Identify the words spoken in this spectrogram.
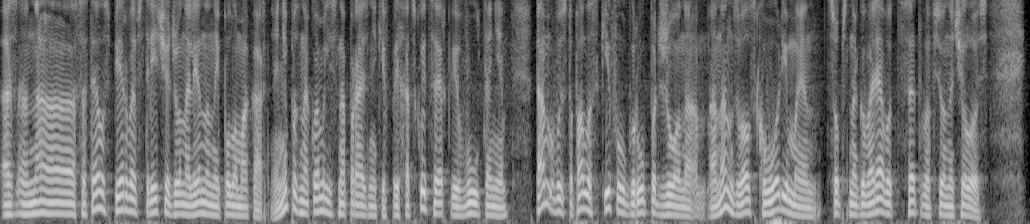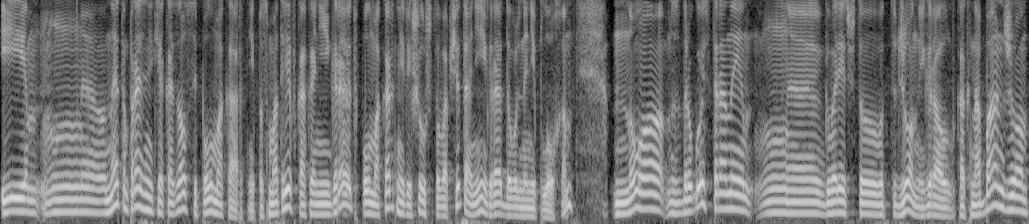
состоялась первая встреча Джона Леннона и Пола Маккартни. Они познакомились на празднике в приходской церкви в Ултоне. Там выступала скифл-группа Джона. Она называлась Quarrymen. Собственно говоря, вот с этого все началось. И на этом празднике оказался и Пол Маккартни. Посмотрев, как они играют, Пол Маккартни решил, что вообще-то они играют довольно неплохо. Но, с другой стороны, э, говорит, что вот Джон играл как на банджо,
